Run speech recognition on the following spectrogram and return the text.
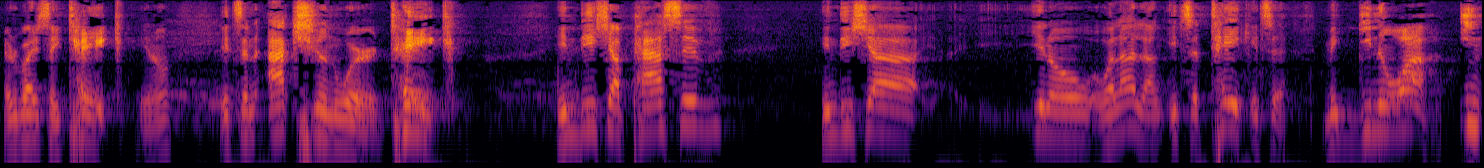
everybody say take, you know, it's an action word, take. Hindi siya passive, hindi siya, you know, wala lang. It's a take, it's a, may in,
